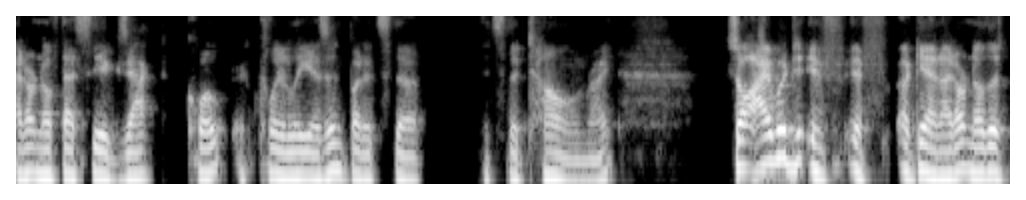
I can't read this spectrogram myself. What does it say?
I don't know if that's the exact quote. It clearly isn't, but it's the it's the tone, right? So I would, if if again, I don't know the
